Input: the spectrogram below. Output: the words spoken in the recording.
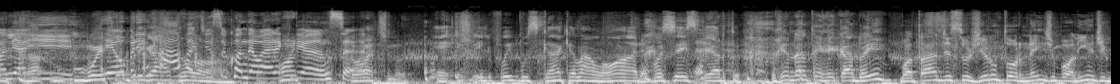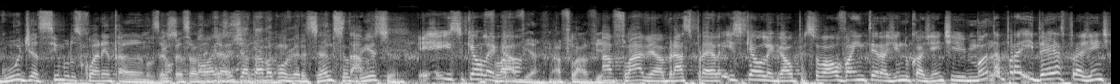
Olha aí. Ah, muito eu obrigado. brincava disso quando eu era criança. Ótimo. É, ele foi buscar aquela hora. Você é esperto. Renan, tem recado aí? Boa tarde. Surgiu um torneio de bolinha de gude acima dos 40 anos. É o pessoal olha, A gente já estava conversando sobre Tá. isso. E Isso que é o legal. Flávia, a Flávia. A Flávia, abraço pra ela. Isso que é o legal. O pessoal vai interagindo com a gente e manda pra ideias pra gente.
